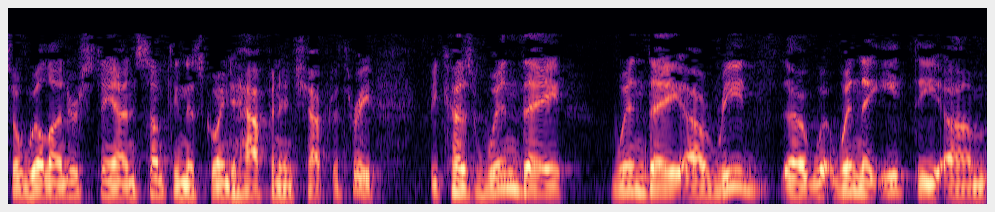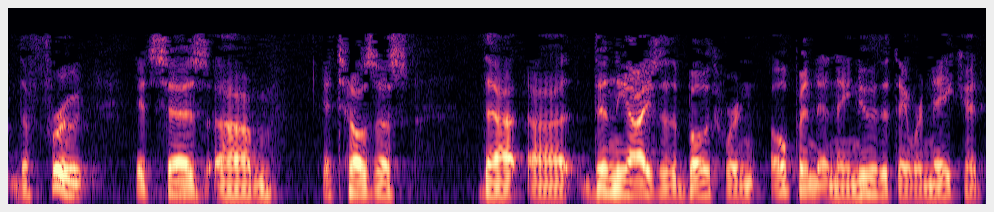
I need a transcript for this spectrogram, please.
so we'll understand something that's going to happen in chapter 3. Because when they, when they uh, read, uh, when they eat the, um, the fruit, it says, um, it tells us that uh, then the eyes of the both were opened and they knew that they were naked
